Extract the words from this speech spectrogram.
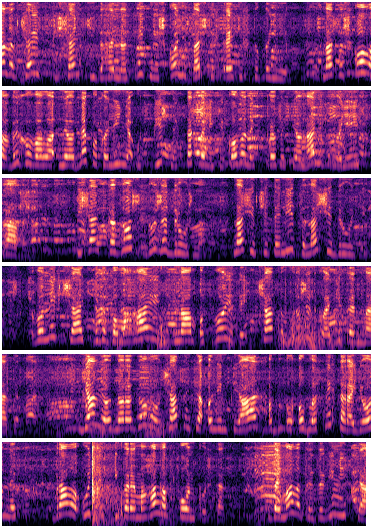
Я навчаюсь в Піщанській загальноосвітній школі перших-третіх ступенів. Наша школа виховала не одне покоління успішних та кваліфікованих професіоналів своєї справи. Піщанська ЗОЖ дуже дружна. Наші вчителі це наші друзі. Вони вчать і допомагають нам освоїти часом дуже складні предмети. Я неодноразова учасниця олімпіад, обласних та районних, брала участь і перемагала в конкурсах, займала призові місця.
